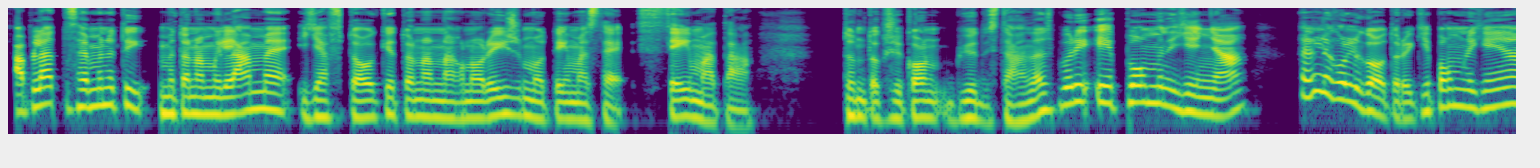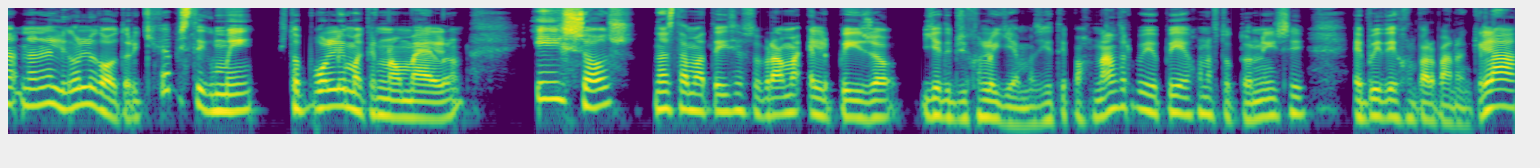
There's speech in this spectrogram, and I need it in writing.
Απλά το θέμα είναι ότι με το να μιλάμε γι' αυτό και το να αναγνωρίζουμε ότι είμαστε θύματα των τοξικών beauty standards, μπορεί η επόμενη γενιά να είναι λίγο λιγότερο και η επόμενη γενιά να είναι λίγο λιγότερο. Και κάποια στιγμή, στο πολύ μακρινό μέλλον, ίσως να σταματήσει αυτό το πράγμα, ελπίζω, για την ψυχολογία μας. Γιατί υπάρχουν άνθρωποι οι οποίοι έχουν αυτοκτονήσει επειδή έχουν παραπάνω κιλά,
